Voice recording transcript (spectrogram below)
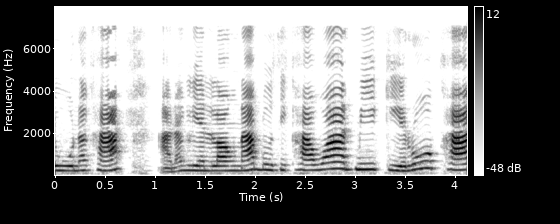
ดูนะคะ อ่านักเรียนลองนับดูสิคะว่ามีกี่รูปคะ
